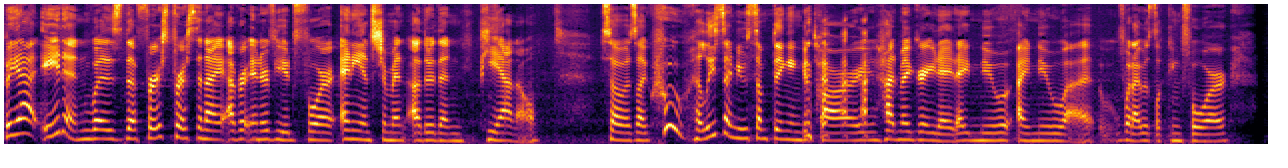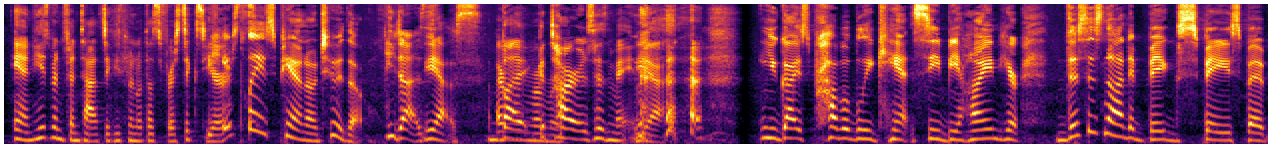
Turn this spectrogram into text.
But yeah, Aiden was the first person I ever interviewed for any instrument other than piano. So I was like, whew, at least I knew something in guitar. I had my grade eight. I knew I knew uh, what I was looking for. And he's been fantastic. He's been with us for six years. He plays piano too, though. He does. Yes. I But remember. guitar is his main. Yeah. you guys probably can't see behind here. This is not a big space, but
